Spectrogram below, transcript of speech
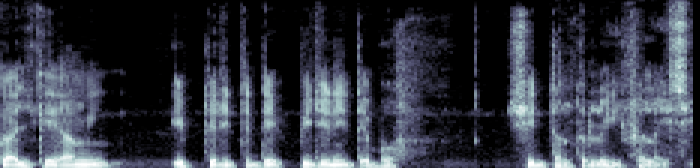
কালকে আমি ইফতারিতে বিরিয়ানি দেব। সিদ্ধান্ত লই ফেলাইছি।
